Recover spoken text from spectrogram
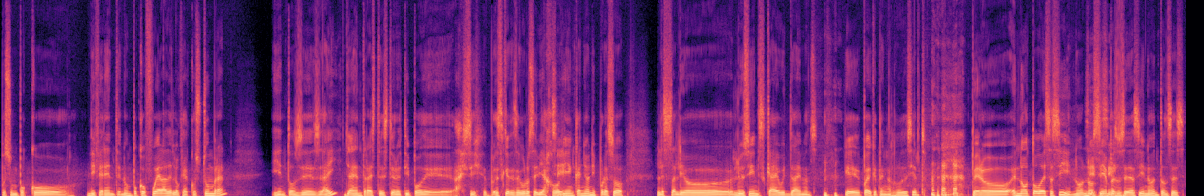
pues un poco diferente, ¿no? Un poco fuera de lo que acostumbran. Y entonces ahí ya entra este estereotipo de, ay, sí, es que de seguro se viajó bien cañón y por eso les salió Lucy in the Sky with Diamonds, que puede que tenga algo de cierto, pero no todo es así, no, no siempre sucede así, ¿no? Entonces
